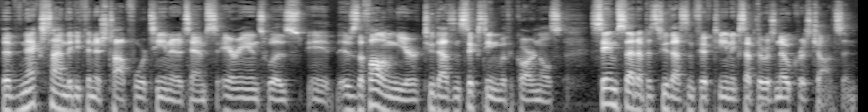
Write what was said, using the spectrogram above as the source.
the next time that he finished top 14 in attempts, Arians was, it was the following year, 2016 with the Cardinals. Same setup as 2015, except there was no Chris Johnson.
